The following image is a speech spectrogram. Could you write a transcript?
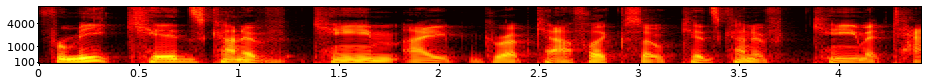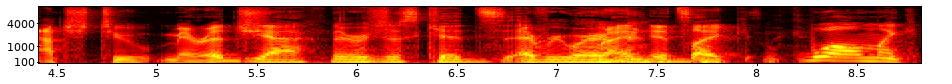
for me, kids kind of came. I grew up Catholic, so kids kind of came attached to marriage. yeah. There was just kids everywhere. Right? It's like, well, I'm like,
